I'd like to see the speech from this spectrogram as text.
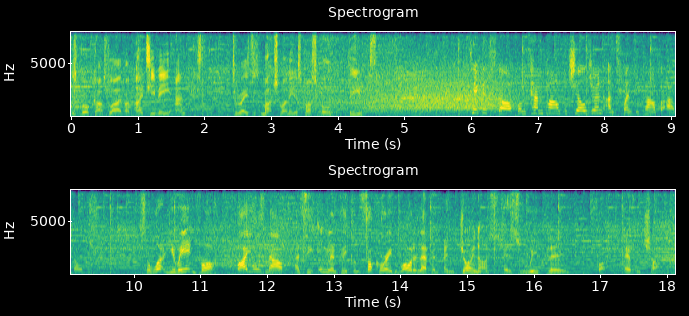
It's broadcast live on ITV and STV to raise as much money as possible for UNICEF. Tickets start from £10 for children and £20 for adults. So what are you waiting for? Buy yours now and see England take on Soccer Aid World 11. And join us as we play for every child.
